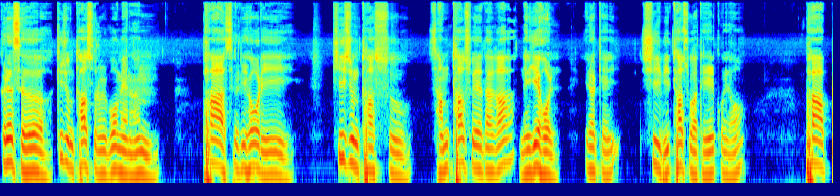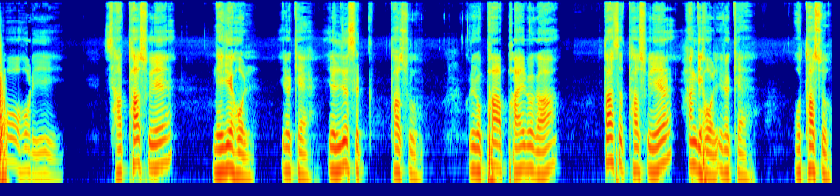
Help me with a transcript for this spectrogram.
그래서 기준 타수를 보면은 파 3 홀이 기준 타수 3타수에다가 4개 홀 이렇게 12타수가 되겠고요. 파 4 홀이 4타수에 4개 홀 이렇게 16타수 그리고 파 5가 5타수에 1개 홀 이렇게 5타수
